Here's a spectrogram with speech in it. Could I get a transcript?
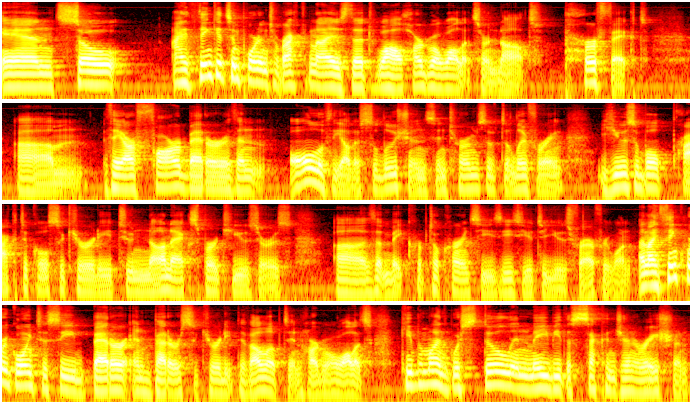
And so I think it's important to recognize that while hardware wallets are not perfect, um, they are far better than all of the other solutions in terms of delivering usable, practical security to non-expert users uh, that make cryptocurrencies easier to use for everyone. And I think we're going to see better and better security developed in hardware wallets. Keep in mind, we're still in maybe the second generation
